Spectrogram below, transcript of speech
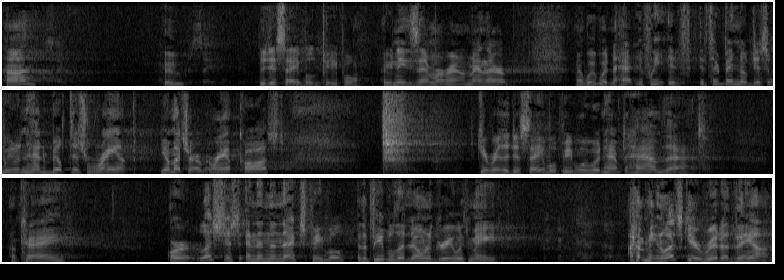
Huh? Who? The disabled people. Who needs them around? Man, they're man, we wouldn't have had if we if, if there'd been no dis we wouldn't have to build this ramp. You know how much a ramp cost? Get rid of the disabled people, we wouldn't have to have that. Okay? Or let's just and then the next people, the people that don't agree with me. I mean, let's get rid of them.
